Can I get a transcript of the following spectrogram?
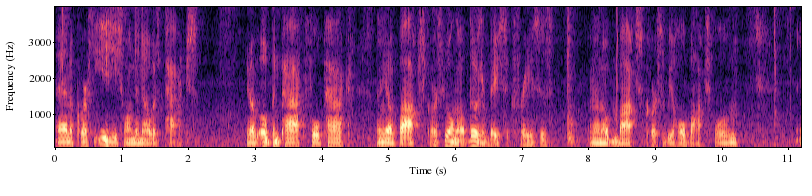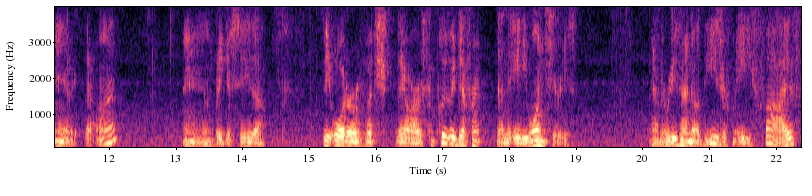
And of course the easiest one to know is packs. You have open pack, full pack, and you have box, of course, we all know those are basic phrases. And an open box, of course, will be a whole box full of them. And we got that one. And but you can see the the order of which they are is completely different than the 81 series. And the reason I know these are from 85,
